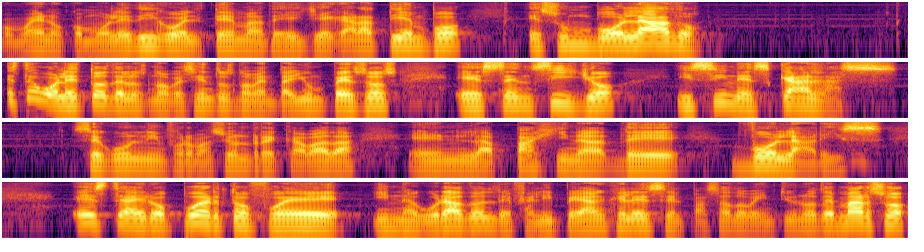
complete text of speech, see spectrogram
bueno, como le digo, el tema de llegar a tiempo es un volado. Este boleto de los 991 pesos es sencillo y sin escalas, según la información recabada en la página de Volaris. Este aeropuerto fue inaugurado, el de Felipe Ángeles, el pasado 21 de marzo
